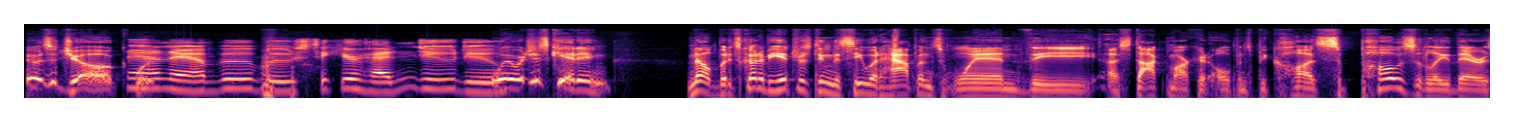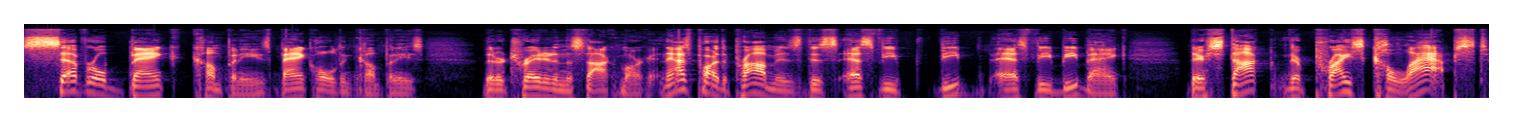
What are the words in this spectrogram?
it was a joke And now, boo boo, stick your head in doo doo. we were just kidding. No, but it's going to be interesting to see what happens when the uh, stock market opens because supposedly there's several bank companies, bank holding companies that are traded in the stock market. And that's part of the problem is this SVB SVB bank, their stock their price collapsed.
